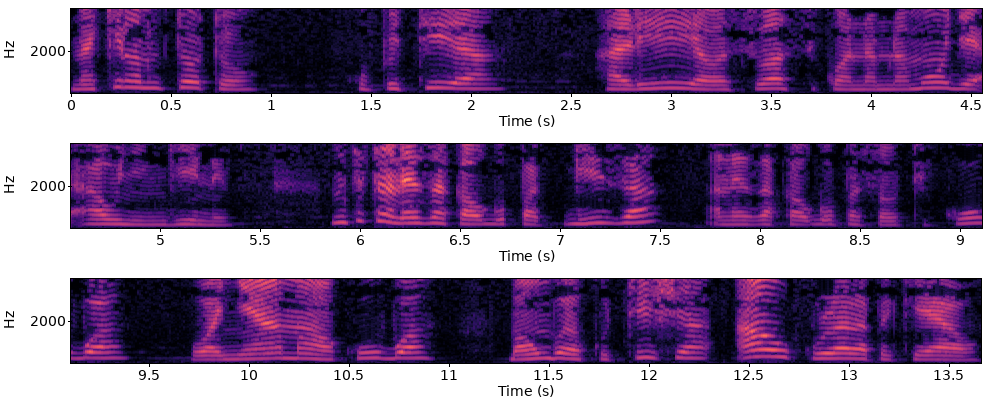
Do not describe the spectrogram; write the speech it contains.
na kila mtoto hupitia hali hii ya wasiwasi kwa namna moja au nyingine. Mtoto anaweza akaogopa giza, anaweza akaogopa sauti kubwa, wanyama wakubwa, maumbo ya kutisha au kulala peke yao.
